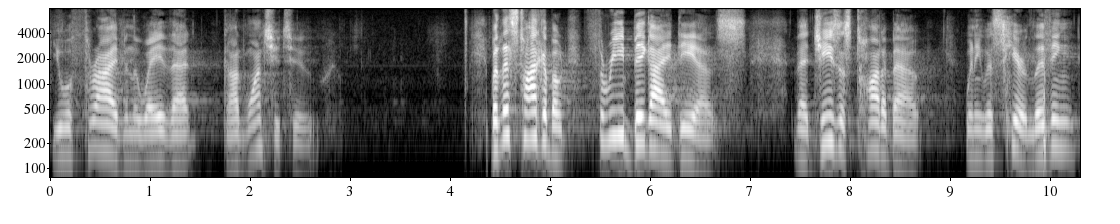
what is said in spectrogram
you will thrive in the way that God wants you to. But let's talk about three big ideas that Jesus taught about when he was here, living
